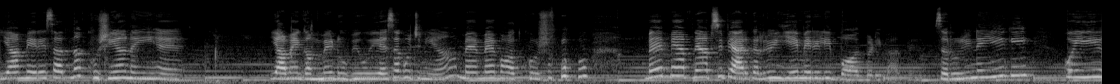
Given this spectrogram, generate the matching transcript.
या मेरे साथ ना खुशियाँ नहीं हैं, या मैं गम में डूबी हुई, ऐसा कुछ नहीं है। मैं मैं बहुत खुश हूँ। मैं मैं अपने आप से प्यार कर रही हूँ, ये मेरे लिए बहुत बड़ी बात है। ज़रूरी नहीं है कि कोई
